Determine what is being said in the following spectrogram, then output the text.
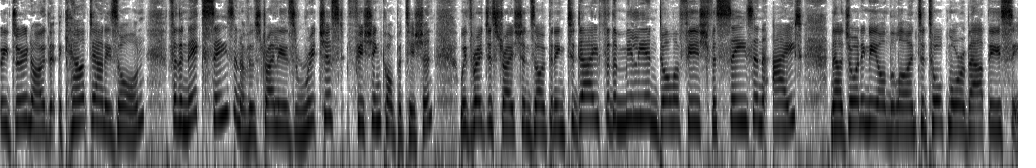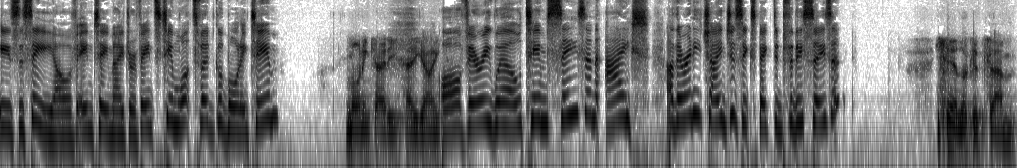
We do know that the countdown is on for the next season of Australia's richest fishing competition, with registrations opening today for the Million Dollar Fish for season eight. Now, joining me on the line to talk more about this is the CEO of NT Major Events, Tim Watsford. Good morning, Tim. Morning, Katie. How are you going? Oh, very well. Tim, season eight. Are there any changes expected for this season? Yeah, look, it's um,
